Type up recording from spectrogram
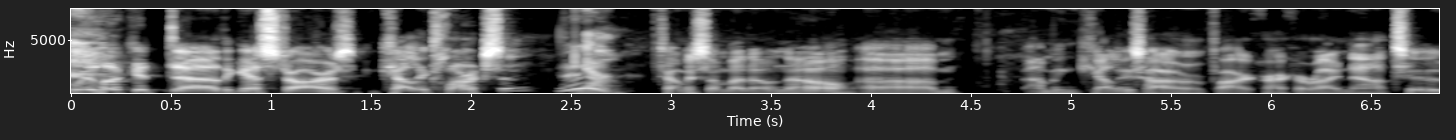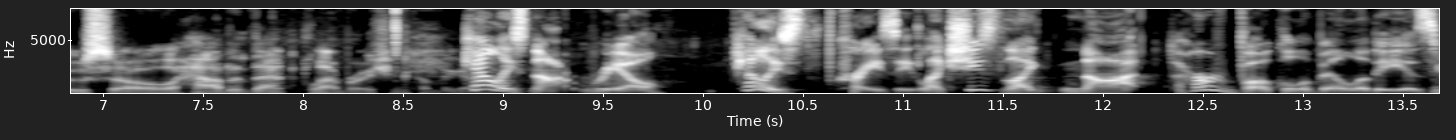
we look at uh, the guest stars. Kelly Clarkson. Yeah. Tell me something I don't know. Um, I mean, Kelly's hiring Firecracker right now too. So how did that collaboration come together? Kelly's not real. Kelly's crazy. Like she's like not her vocal ability is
